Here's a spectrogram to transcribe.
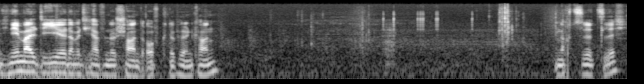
Ich nehme mal die, damit ich einfach nur Schaden drauf knüppeln kann. Noch zusätzlich.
